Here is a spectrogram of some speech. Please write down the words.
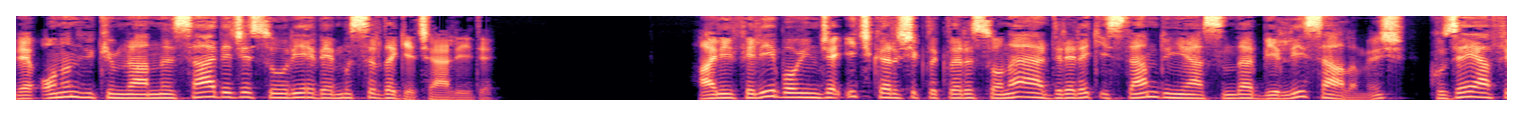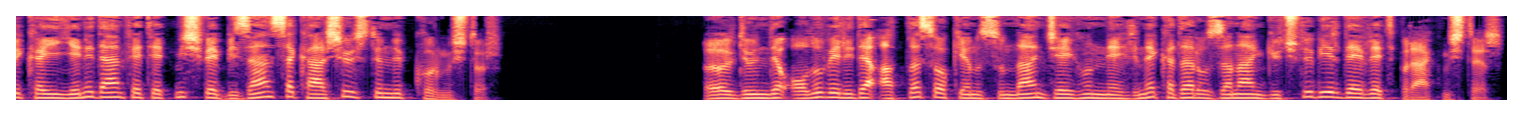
ve onun hükümranlığı sadece Suriye ve Mısır'da geçerliydi. Halifeliği boyunca iç karışıklıkları sona erdirerek İslam dünyasında birliği sağlamış, Kuzey Afrika'yı yeniden fethetmiş ve Bizans'a karşı üstünlük kurmuştur. Öldüğünde Oluveli'de Atlas Okyanusu'ndan Ceyhun Nehri'ne kadar uzanan güçlü bir devlet bırakmıştır.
